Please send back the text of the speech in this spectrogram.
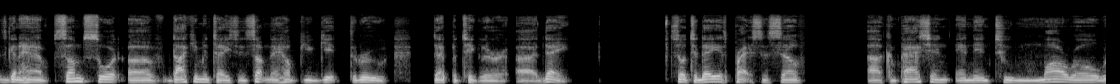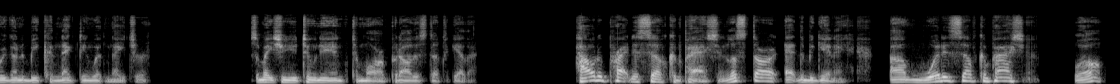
is going to have some sort of documentation, something to help you get through that particular uh, day. So today is practicing self uh, compassion, and then tomorrow we're going to be connecting with nature. So make sure you tune in tomorrow, put all this stuff together. How to practice self compassion. Let's start at the beginning. Um, what is self compassion? Well,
